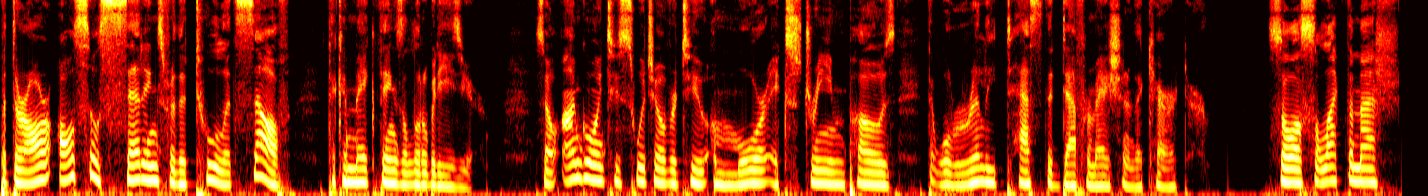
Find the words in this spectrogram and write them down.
but there are also settings for the tool itself that can make things a little bit easier. So I'm going to switch over to a more extreme pose that will really test the deformation of the character. So I'll select the mesh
